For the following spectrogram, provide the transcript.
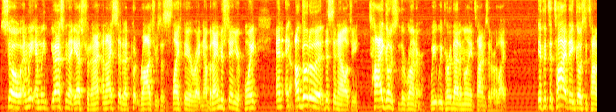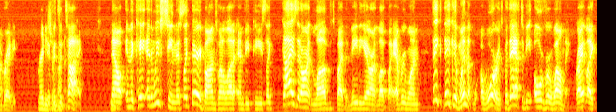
So, and we and we you asked me that yesterday, and I, and I said I'd put Rodgers as a slight favorite right now, but I understand your point. And yeah. I'll go to a, this analogy: tie goes to the runner. We, we've heard that a million times in our life. If it's a tie, then it goes to Tom Brady. Brady's if it's runner. a tie. Now, in the case, and we've seen this, like Barry Bonds won a lot of MVPs. Like guys that aren't loved by the media, aren't loved by everyone, they they could win awards, but they have to be overwhelming, right? Like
